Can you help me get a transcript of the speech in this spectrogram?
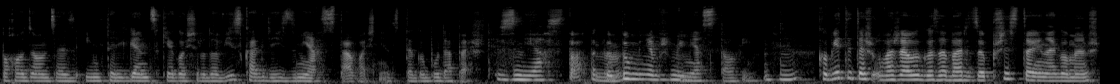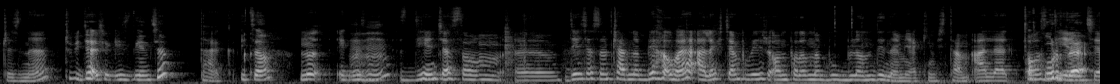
pochodzące z inteligenckiego środowiska, gdzieś z miasta, właśnie z tego Budapesztu. Z miasta, tak to No. dumnie brzmi. Miastowi. Mhm. Kobiety też uważały go za bardzo przystojnego mężczyznę. Czy widziałaś jakieś zdjęcie? Tak, I co? No, jakby Mhm. zdjęcia są e, zdjęcia są czarno-białe, ale chciałam powiedzieć, że on podobno był blondynem jakimś tam, ale to O zdjęcie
